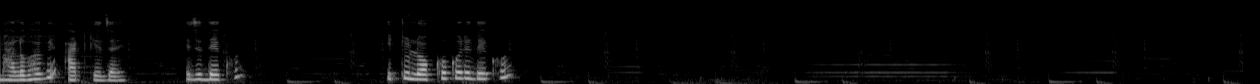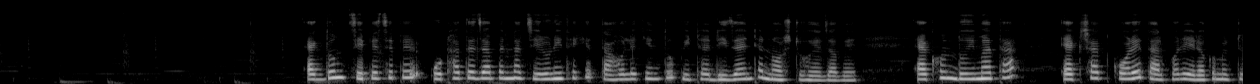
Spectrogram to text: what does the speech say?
ভালোভাবে আটকে যায়। এই যে দেখুন, একটু লক্ষ্য করে দেখুন। একদম চেপে চেপে উঠাতে যাবেন না চিরুনি থেকে, তাহলে কিন্তু পিঠার ডিজাইনটা নষ্ট হয়ে যাবে। এখন দুই মাথা একসাথ করে তারপরে এরকম একটু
